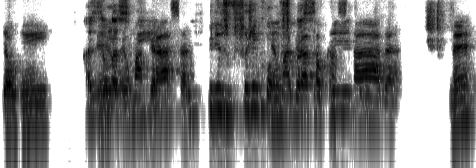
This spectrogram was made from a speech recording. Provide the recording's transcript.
de alguém às vezes é, é uma graça. Os pedidos surgem como? É uma graça alcançada, né?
